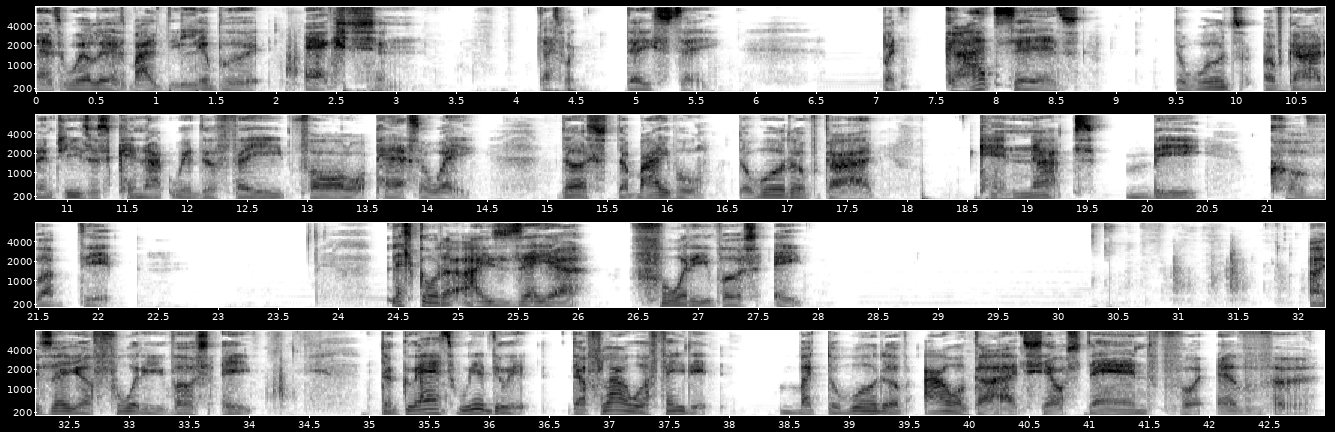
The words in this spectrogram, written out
as well as by deliberate action. That's what they say. But God says the words of God and Jesus cannot wither, fade, fall, or pass away. Thus, the Bible, the Word of God, cannot be corrupted. Let's go to Isaiah 40, verse 8. Isaiah 40, verse 8. The grass withered, the flower faded, but the word of our God shall stand forever.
